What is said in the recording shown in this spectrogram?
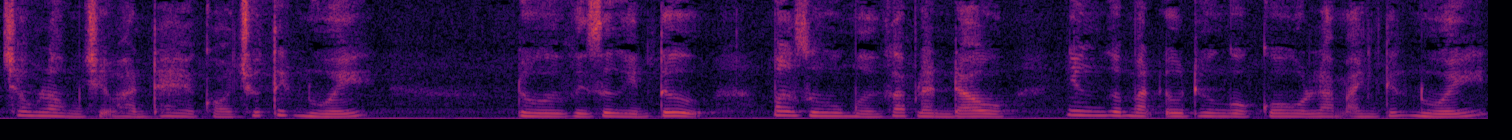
Trong lòng Triệu hán thề có chút tiếc nuối. Đối với Dương Yến Tử Mặc dù mới gặp lần đầu Nhưng gương mặt yêu thương của cô làm anh tiếc nuối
